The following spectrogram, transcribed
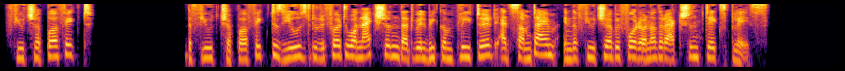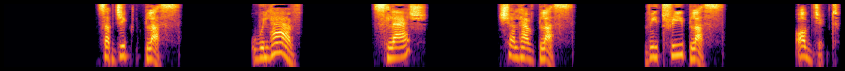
future perfect the future perfect is used to refer to an action that will be completed at some time in the future before another action takes place. Subject plus. Will have. Slash. Shall have plus. V3 plus. Object.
